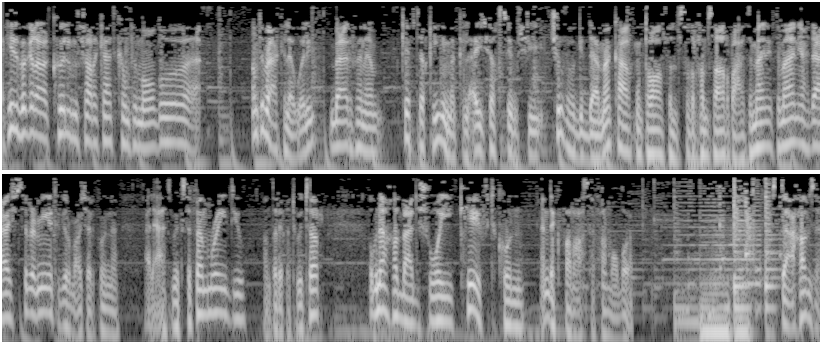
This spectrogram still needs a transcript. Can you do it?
أكيد بقرأ كل مشاركاتكم في الموضوع انطباعك الأولي. بعرف أنا كيف تقييمك لأي شخص يمشي تشوفه قدامك. على رقم تواصل 054 11 700 تقدروا معي تشاركونا على at Mix FM Radio عن طريق تويتر. وبناخذ بعد شوي كيف تكون عندك فراسة في الموضوع. الساعة خمسة.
